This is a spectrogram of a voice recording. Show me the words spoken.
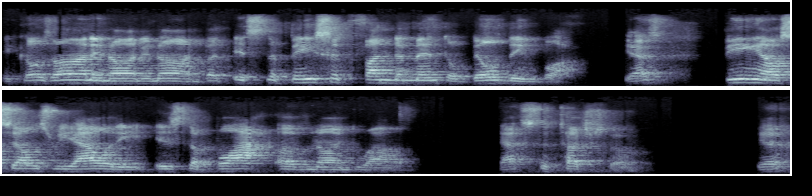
it goes on and on and on, but it's the basic fundamental building block. Yes. Being ourselves reality is the block of non dwelling. That's the touchstone. Yeah.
